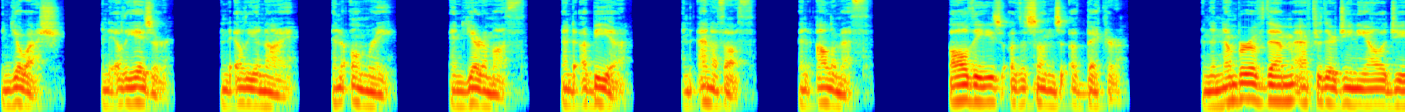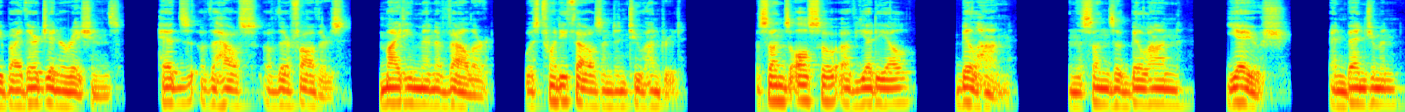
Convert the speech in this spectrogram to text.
and Joash, and Eleazar, and Elionai, and Omri, and Jeremoth, and Abiah, and Anathoth, and Alameth. All these are the sons of Becher and the number of them after their genealogy by their generations, heads of the house of their fathers, mighty men of valor, was twenty thousand and two hundred. The sons also of Yediel, Bilhan, and the sons of Bilhan, Yeush, and Benjamin,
